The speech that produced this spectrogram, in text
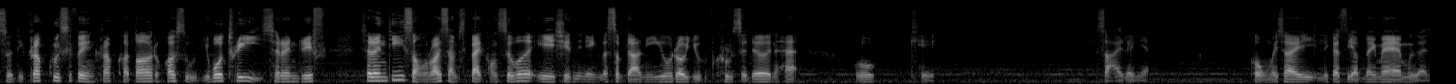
สวัสดีครับครูซิเฟนครับ ขอต้อนรับเข้าสู่ Evo 3 Challenge Rift Challenge ที่ 238 ของเซิร์ฟเวอร์เอเชียนั่นเอง และสัปดาห์นี้เราอยู่กับ Crusader นะฮะ โอเค สายเลยเนี่ย คงไม่ใช่ Legacy of ในแม่เหมือน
